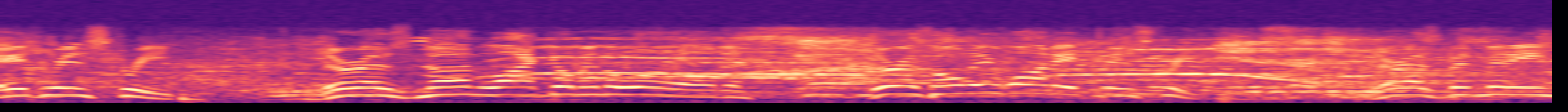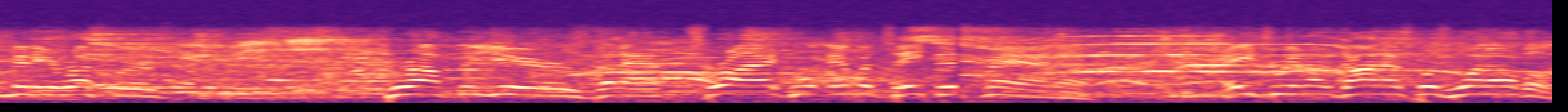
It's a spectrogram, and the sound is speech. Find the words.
Adrian Street. There is none like him in the world. There is only one Adrian Street. There has been many, many wrestlers throughout the years that have tried to imitate this man. Adrian Adonis was one of them.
